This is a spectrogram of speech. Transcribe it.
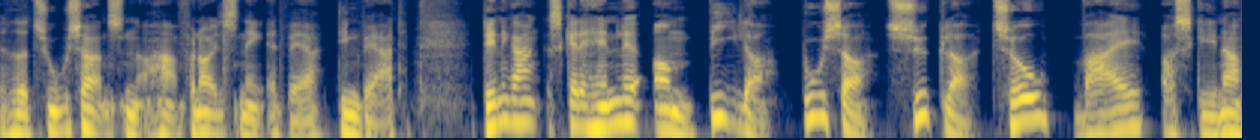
Jeg hedder Tue Sørensen og har fornøjelsen af at være din vært. Denne gang skal det handle om biler, busser, cykler, tog, veje og skinner.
